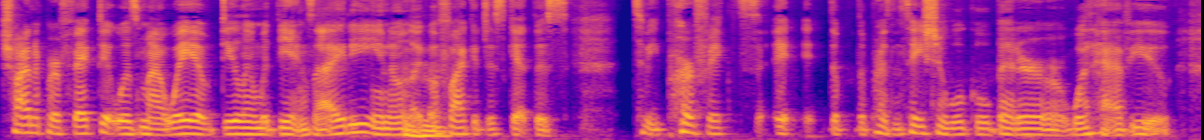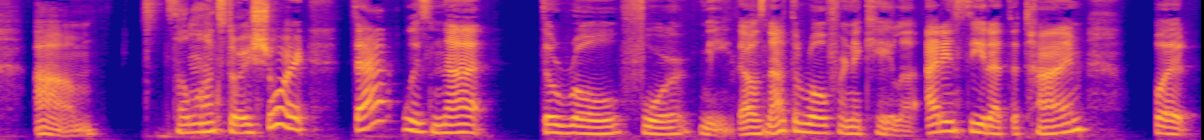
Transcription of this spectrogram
trying to perfect it was my way of dealing with the anxiety, you know, like mm-hmm. if I could just get this to be perfect, it, it, the, the presentation will go better or what have you. Um, so long story short, that was not the role for me. That was not the role for Nicaila. I didn't see it at the time, but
